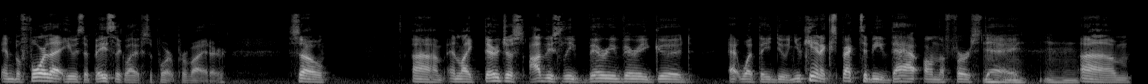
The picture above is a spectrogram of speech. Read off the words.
And before that he was a basic life support provider. So um, and like they're just obviously very very good at what they do and you can't expect to be that on the first day Um,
